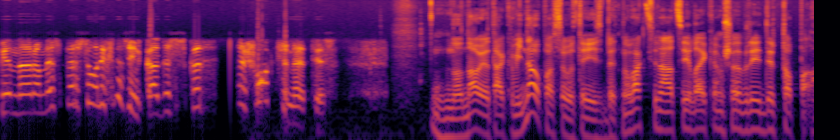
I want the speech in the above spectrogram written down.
Piemēram, es personīgi nezinu, kad es gribēšu vakcinēties. Nu, nav jau tā, ka viņi nav pasūtījuši, bet nu, vakcinācija laikam šobrīd ir topā.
